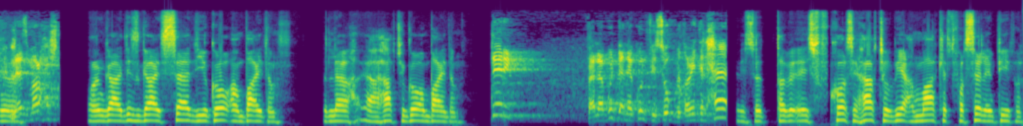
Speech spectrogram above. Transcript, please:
Yeah. لازم اروح اشتري One guy, this guy said, you go and buy them. لا, I have to go and buy them. فلا بد ان يكون في سوق بطبيعه الحال طب, it's, of course, you have to be a market for selling people.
